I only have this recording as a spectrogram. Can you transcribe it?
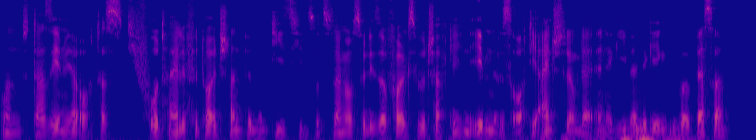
Und da sehen wir auch, dass die Vorteile für Deutschland, wenn man die sieht, sozusagen auf so dieser volkswirtschaftlichen Ebene, ist auch die Einstellung der Energiewende gegenüber besser.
